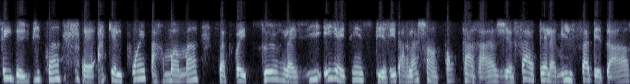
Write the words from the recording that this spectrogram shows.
fille de 8 ans euh, à quel point, par moment, ça pouvait être dur, la vie, et il a été inspiré par la chanson Carrage. Il a fait appel à Mélissa Bédard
